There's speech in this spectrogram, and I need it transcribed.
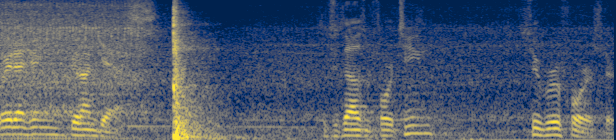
Great engine, good on gas. A 2014 Subaru Forester.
